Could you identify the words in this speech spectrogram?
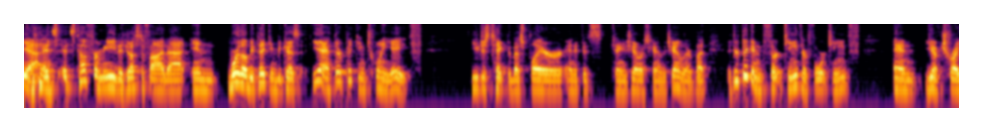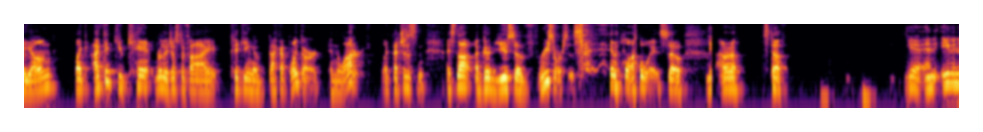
Yeah, it's it's tough for me to justify that in where they'll be picking because yeah, if they're picking 28th, you just take the best player, and if it's Kenny Chandler, it's Kenny Chandler. But if you're picking 13th or 14th, and you have Trae Young, like I think you can't really justify picking a backup point guard in the lottery. Like that's just it's not a good use of resources in a lot of ways. So yeah. I don't know, it's tough. Yeah, and even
